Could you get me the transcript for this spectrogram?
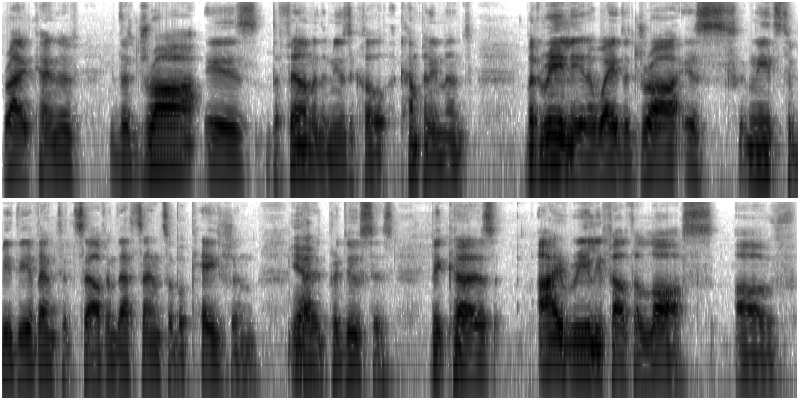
right? Kind of the draw is the film and the musical accompaniment, but really, in a way, the draw is needs to be the event itself and that sense of occasion Yeah. that it produces. Because I really felt a loss of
